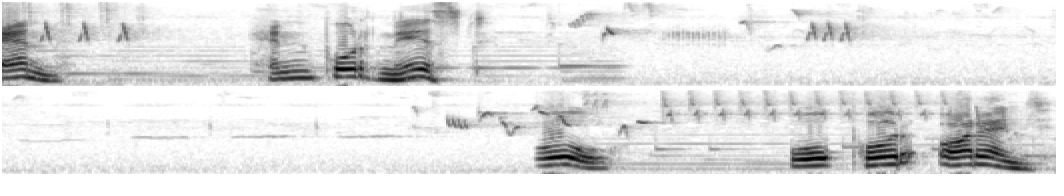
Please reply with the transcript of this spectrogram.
N. N for nest. O. O for orange.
